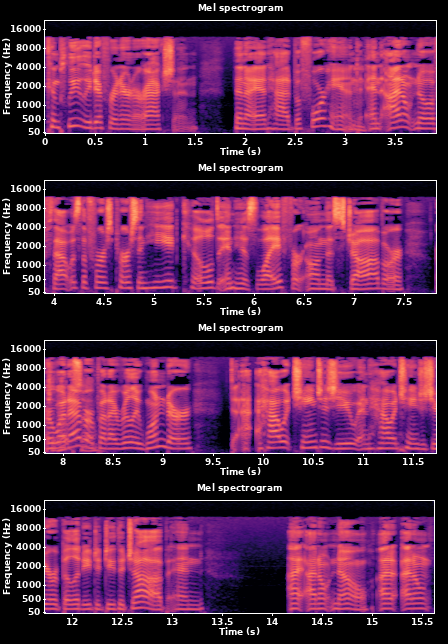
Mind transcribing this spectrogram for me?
completely different interaction than I had had beforehand. Mm. And I don't know if that was the first person he had killed in his life or on this job or or whatever. So. But I really wonder how it changes you and how it changes your ability to do the job. And I, I don't know. I, I don't.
